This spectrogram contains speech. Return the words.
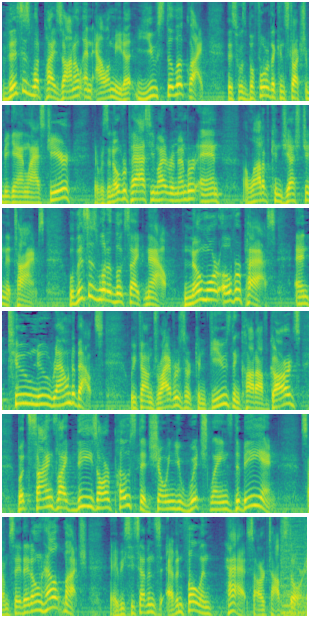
This is what Paisano and Alameda used to look like. This was before the construction began last year. There was an overpass, you might remember, and a lot of congestion at times. Well, this is what it looks like now. No more overpass and two new roundabouts. We found drivers are confused and caught off guards, but signs like these are posted showing you which lanes to be in. Some say they don't help much. ABC 7's Evan Fullen has our top story.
